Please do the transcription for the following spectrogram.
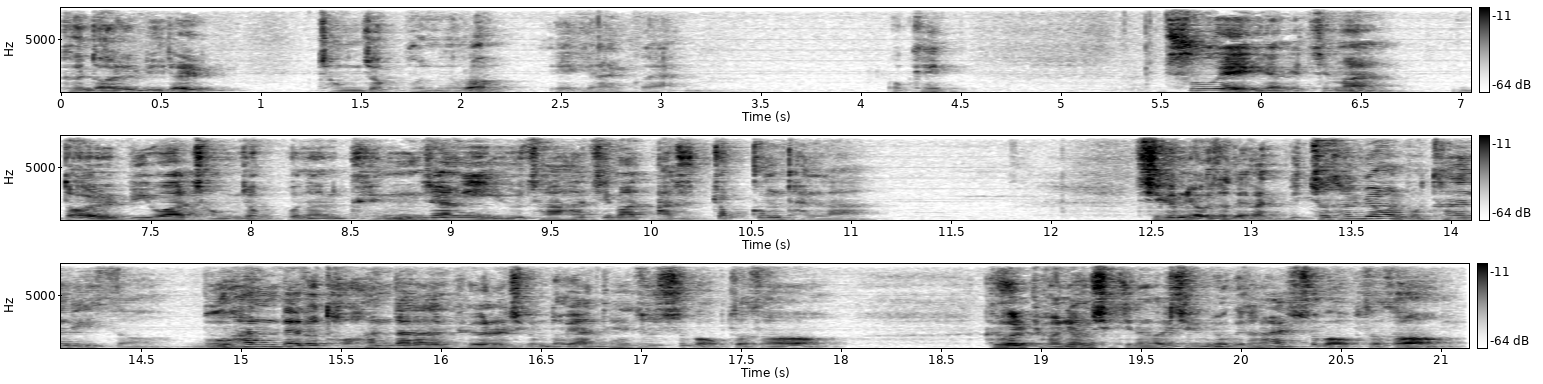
그 넓이를 정적분으로 얘기를 할 거야. 오케이? 추후에 얘기하겠지만 넓이와 정적분은 굉장히 유사하지만 아주 조금 달라. 지금 여기서 내가 미처 설명을 못하는 게 있어. 무한대로 더한다라는 표현을 지금 너희한테 해줄 수가 없어서 그걸 변형시키는 걸 지금 여기서는 할 수가 없어서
